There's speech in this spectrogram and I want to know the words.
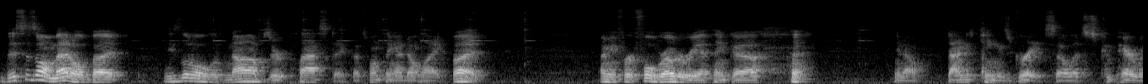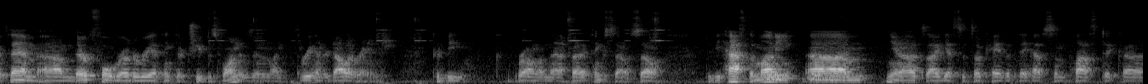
this is all metal, but these little knobs are plastic. That's one thing I don't like. But I mean, for a full rotary, I think uh, you know Dynaking is great. So let's compare with them. Um, their full rotary, I think their cheapest one is in like $300 range. Could be wrong on that, but I think so. So to be half the money, um, you know, I guess it's okay that they have some plastic uh,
